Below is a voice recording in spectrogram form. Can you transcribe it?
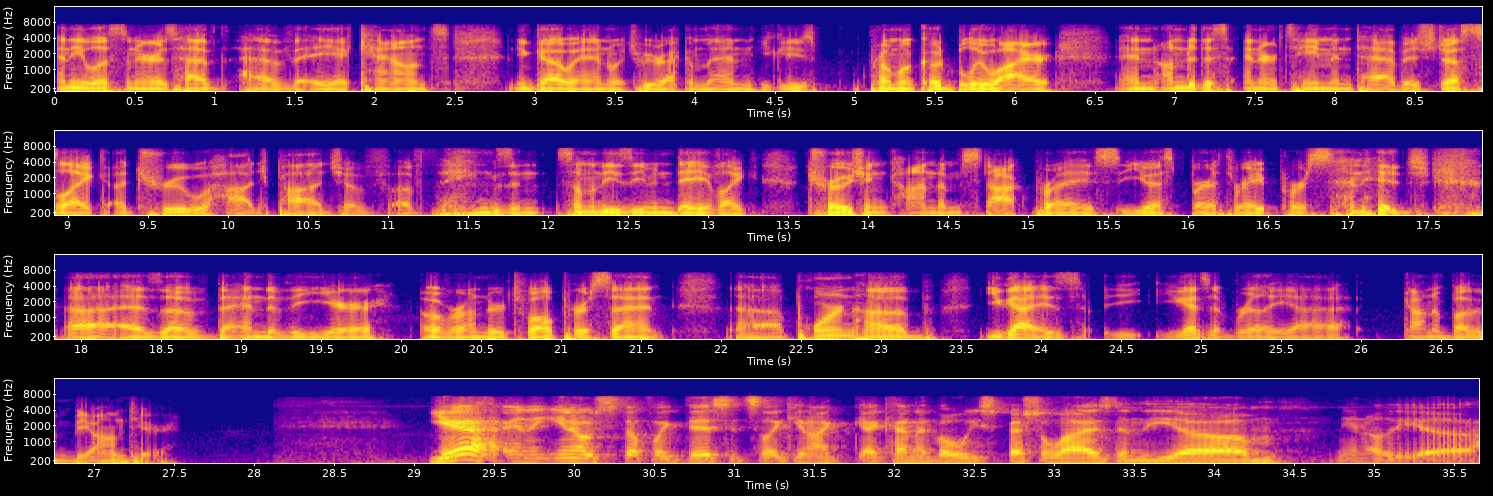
any listeners have have a account, you go in, which we recommend. You can use promo code Blue Wire, and under this entertainment tab is just like a true hodgepodge of of things, and some of these even Dave like Trojan condom stock price, U.S. birth rate percentage uh, as of the end of the year over under 12% uh, pornhub you guys you guys have really uh, gone above and beyond here yeah, and you know stuff like this. It's like you know I, I kind of always specialized in the um, you know the uh,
